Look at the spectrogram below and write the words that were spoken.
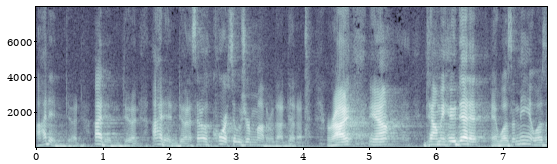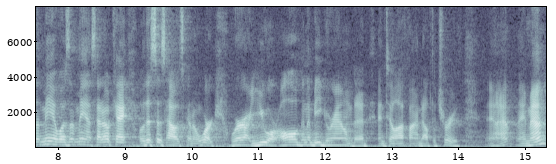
I didn't do it. I didn't do it. I didn't do it. I said, oh, Of course, it was your mother that did it, right? Know, tell me who did it. It wasn't me. It wasn't me. It wasn't me. I said, Okay, well, this is how it's going to work. Where you are all going to be grounded until I find out the truth. Yeah, amen.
